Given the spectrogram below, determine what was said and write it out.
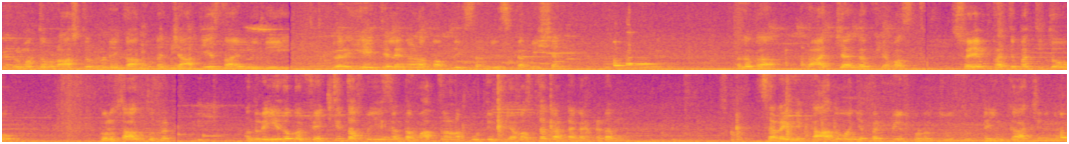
ఇప్పుడు మొత్తం రాష్ట్రంలోనే కాకుండా జాతీయ స్థాయిలో ఇది ఏ తెలంగాణ పబ్లిక్ సర్వీస్ కమిషన్ అదొక రాజ్యాంగ వ్యవస్థ స్వయం ప్రతిపత్తితో కొనసాగుతున్న అందులో ఏదో ఒక వ్యక్తి తప్పు చేసినంత మాత్రాన పూర్తి వ్యవస్థ కట్టగట్టడం సరైనది కాదు అని చెప్పని పేర్కొనడం చూస్తుంటే ఇంకా ఆశ్చర్యంగా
